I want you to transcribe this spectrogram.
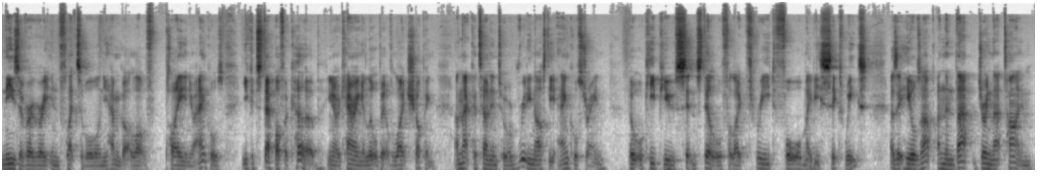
knees are very very inflexible and you haven't got a lot of play in your ankles, you could step off a curb, you know, carrying a little bit of light shopping, and that could turn into a really nasty ankle strain that will keep you sitting still for like three to four, maybe six weeks as it heals up, and then that during that time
